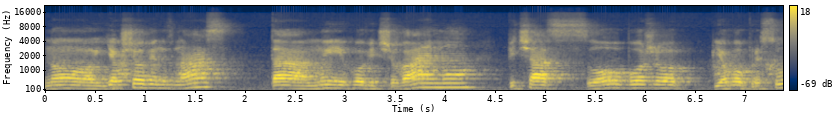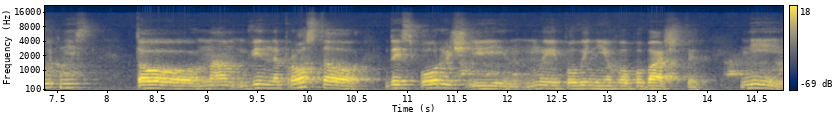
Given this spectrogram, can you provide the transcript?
Но якщо він в нас, та ми його відчуваємо під час Слова Божого, його присутність, то нам він не просто десь поруч і ми повинні його побачити. Ні,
